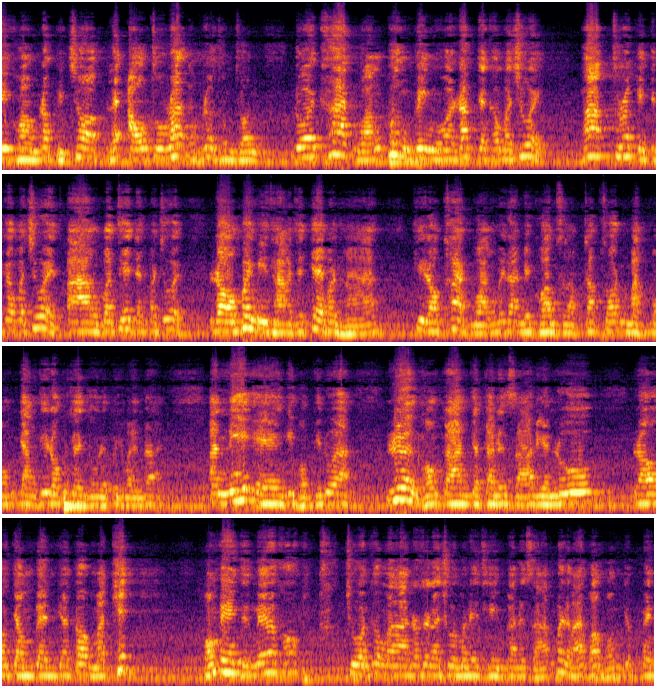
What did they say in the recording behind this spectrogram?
ีความรับผิดชอบและเอาธุระกับเรื่องชุมชน โดยคาดหวังพึ่งพิงว่ารัฐจะเข้ามาช่วย ภาคธุรกิจจะเข้ามาช่วย ต่างประเทศจะมาช่วย เราไม่มีทางจะแก้ปัญหา ที่เราคาดหวังไม่ได้มีความสลับซับซ้อนหมักหมมอย่างที่เราเจออยู่ในปัจจุบันได้ อันนี้เองที่ผมคิดว่า เรื่องของการจัดการศึกษาเรียนรู้ เราจำเป็นจะต้องมาคิด ผมเองถึงแม้ว่าเขาชวนเข้ามาลักษณะชวนมาในทีมการศึกษาไม่ได้หมายความผมจะเป็น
